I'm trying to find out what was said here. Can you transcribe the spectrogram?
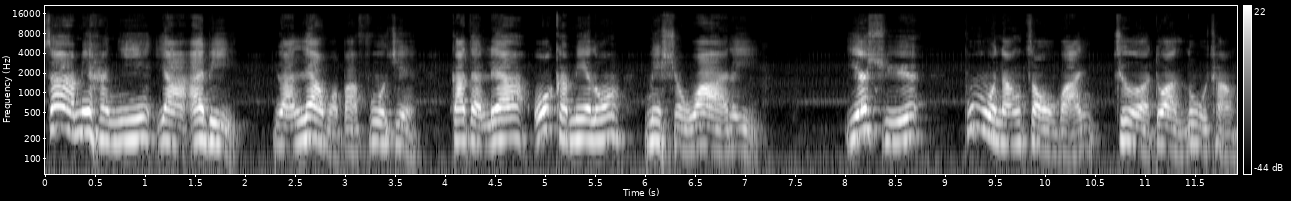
萨米哈尼亚艾比，原谅我吧，父亲。嘎达俩乌克米鲁米什瓦里，也许不能走完这段路程。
